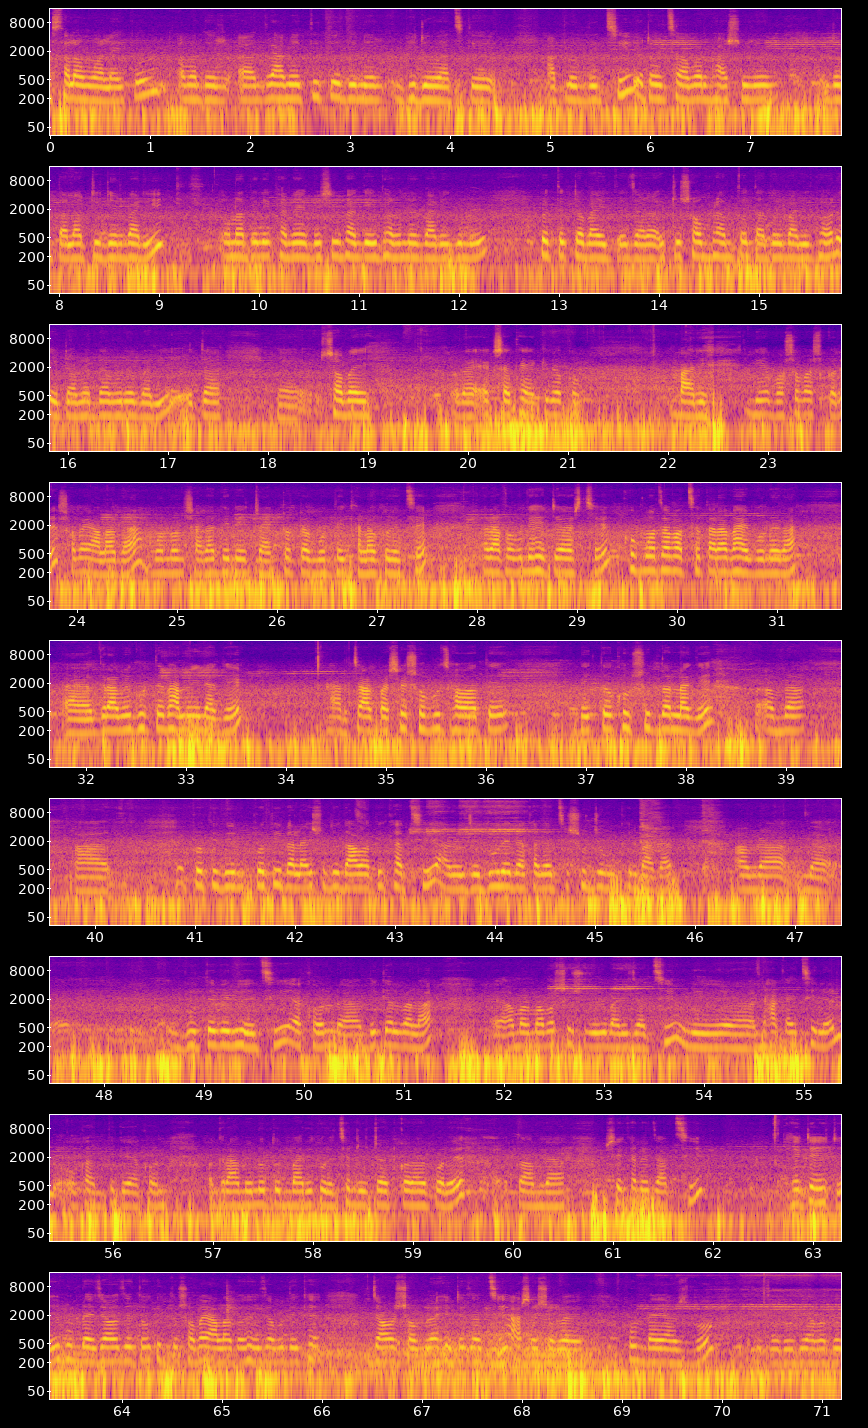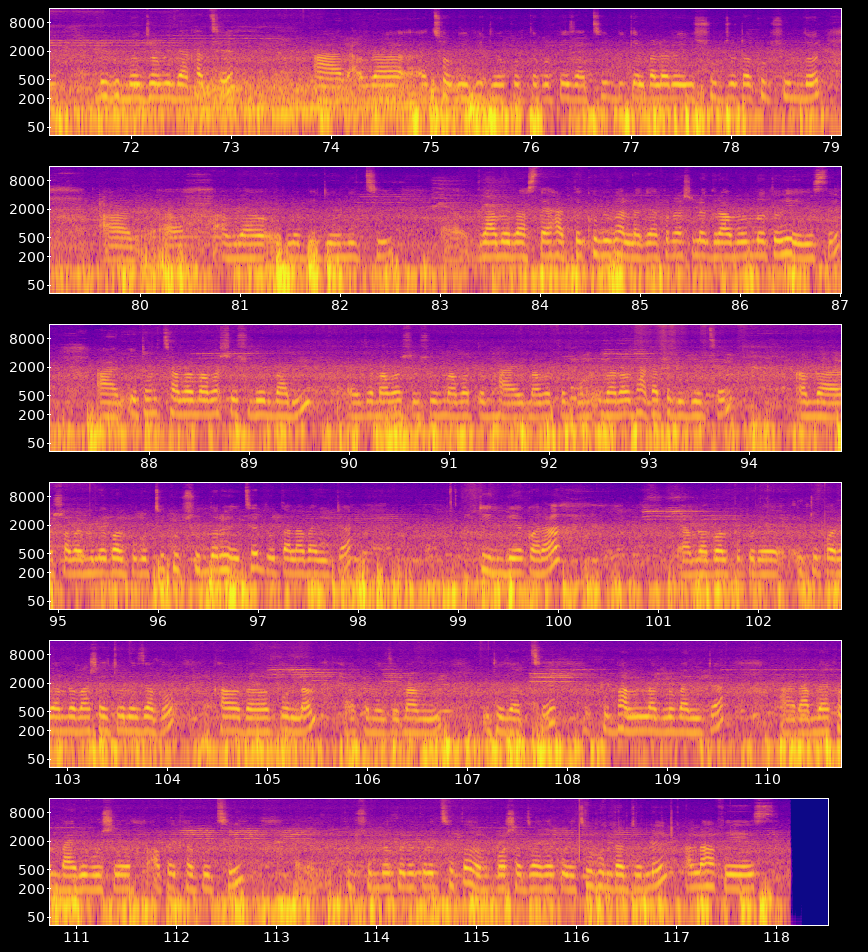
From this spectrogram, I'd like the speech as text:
আসসালামু আলাইকুম। আমাদের গ্রামের তৃতীয় দিনের ভিডিও আজকে আপলোড দিচ্ছি। এটা হচ্ছে আমার ভাসুরের দোতলা টিনের বাড়ি। ওনাদের এখানে বেশিরভাগ এই ধরনের বাড়িগুলো প্রত্যেকটা বাড়িতে যারা একটু সম্ভ্রান্ত তাদের বাড়ি ঘর এটা আমার দেবরের বাড়ি। এটা সবাই ওরা একসাথে একই রকম বাড়ি নিয়ে বসবাস করে, সবাই আলাদা। মনন সারাদিন এই ট্র্যাক্টরটার মধ্যে খেলা করেছে আর হেঁটে আসছে। খুব মজা পাচ্ছে তারা ভাই বোনেরা। গ্রামে ঘুরতে ভালোই লাগে। আর চারপাশে সবুজ হাওয়াতে দেখতেও খুব সুন্দর লাগে। আমরা প্রতিদিন, প্রতিবেলায় শুধু দাওয়াতি খাচ্ছি। আর ওই যে দূরে দেখা যাচ্ছে সূর্যমুখীর বাগান, আমরা ঘুরতে বের হয়েছি এখন বিকেলবেলা। আমার মামার শ্বশুরের বাড়ি যাচ্ছি। উনি ঢাকায় ছিলেন। ওখান থেকে এখন গ্রামে নতুন বাড়ি করেছেন রিটায়ার্ড করার পরে। তো আমরা সেখানে যাচ্ছি। হেঁটে হেঁটে হুন্ডায় যাওয়া যেত কিন্তু সবাই আলাদা হয়ে যাব দেখে যাওয়ার সময় হেঁটে যাচ্ছি। আসার সময় হুন্ডায় আসব। রোদে আমাদের বিভিন্ন জমি দেখাচ্ছে। আর আমরা ছবি ভিডিও করতে করতে যাচ্ছি। বিকেলবেলার ওই সূর্যটা খুব সুন্দর। আর আমরা ওগুলো ভিডিও নিচ্ছি। গ্রামের রাস্তায় হাঁটতে খুবই ভালো লাগে। এখন আসলে গ্রাম উন্নত হয়ে গেছে। আর এটা হচ্ছে আমার মামার শ্বশুরের বাড়ি। এই যে মামার শ্বশুর মামার তো ভাই মামার তো বোন, ওনারাও ঢাকা থেকে গিয়েছেন। আমরা সবাই মিলে গল্প করছি। খুব সুন্দর হয়েছে দোতলা বাড়িটা। টিন দিয়ে করা। আমরা গল্প করে একটু পরে আমরা বাসায় চলে যাব। খাওয়া দাওয়া করলাম। এখন এই যে মামি উঠে যাচ্ছে। খুব ভালো লাগল বাড়িটা। আর আমরা এখন বাইরে বসে অপেক্ষা করছি। খুব সুন্দর করে করেছে তো, বসার জায়গা করেছে হুন্ডার জন্যে। আল্লাহ হাফেজ।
